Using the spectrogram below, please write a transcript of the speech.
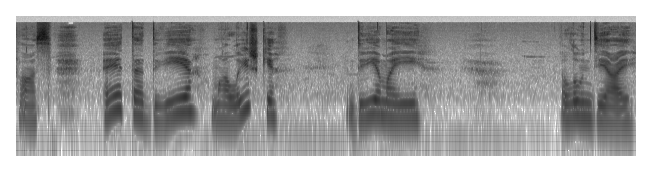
Класс. Это две малышки, две мои лундиай.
